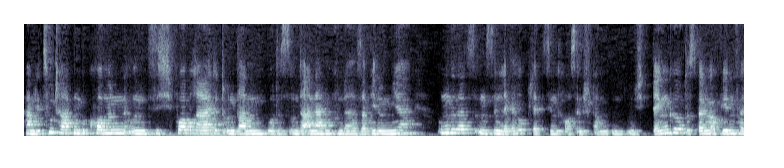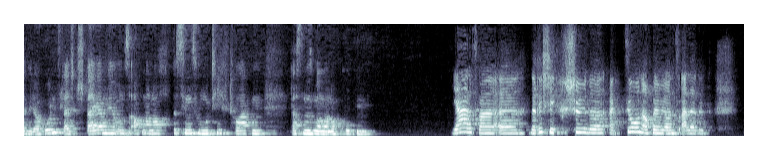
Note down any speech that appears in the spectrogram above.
haben die Zutaten bekommen und sich vorbereitet und dann wurde es unter Anleitung von der Sabine und mir umgesetzt und es sind leckere Plätzchen daraus entstanden. Und ich denke, das werden wir auf jeden Fall wiederholen. Vielleicht steigern wir uns auch mal noch bis hin zu Motivtorten. Das müssen wir mal noch gucken. Ja, das war äh, eine richtig schöne Aktion, auch wenn wir uns alle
